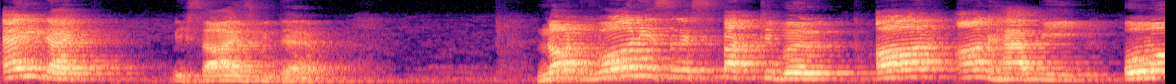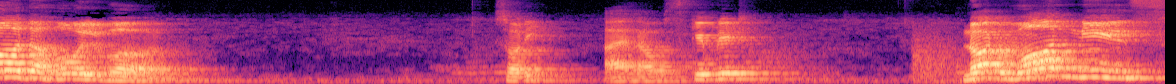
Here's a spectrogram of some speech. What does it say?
any type desires with them. Not one is respectable or unhappy over the whole world. Sorry, I have skipped it. Not one kneels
